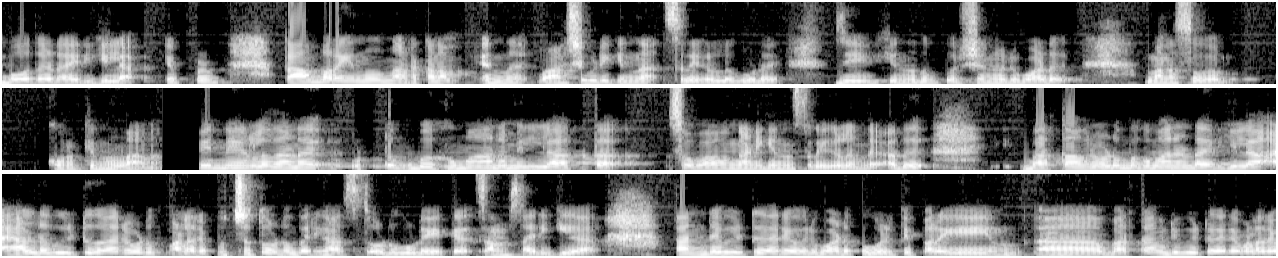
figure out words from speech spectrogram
ബോധേഡായിരിക്കില്ല എപ്പോഴും താൻ പറയുന്നത് നടക്കണം എന്ന് വാശി പിടിക്കുന്ന സ്ത്രീകളുടെ കൂടെ ജീവിക്കുന്നതും പുരുഷന് ഒരുപാട് മനസ്സുഖം കുറയ്ക്കുന്നതാണ്. പിന്നെയുള്ളതാണ് ഒട്ടും ബഹുമാനമില്ലാത്ത സ്വഭാവം കാണിക്കുന്ന സ്ത്രീകളുണ്ട്. അത് ഭർത്താവിനോടും ബഹുമാനം ഉണ്ടായിരിക്കില്ല. അയാളുടെ വീട്ടുകാരോടും വളരെ പുച്ഛത്തോടും പരിഹാസത്തോടു കൂടെയൊക്കെ സംസാരിക്കുക. തന്റെ വീട്ടുകാരെ ഒരുപാട് പുകഴ്ത്തി പറയുകയും ഭർത്താവിന്റെ വീട്ടുകാരെ വളരെ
